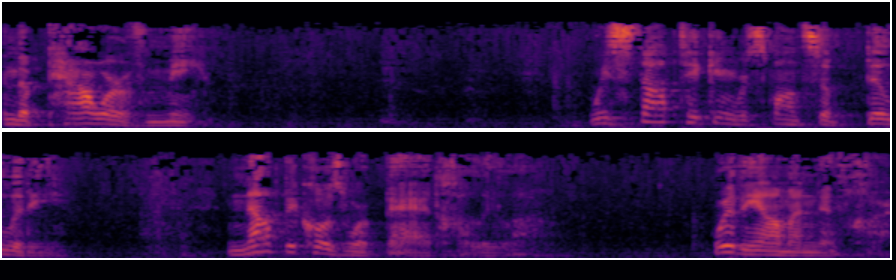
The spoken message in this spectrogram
in the power of me. We stopped taking responsibility not because we're bad, Khalila. We're the Am HaNivchar.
